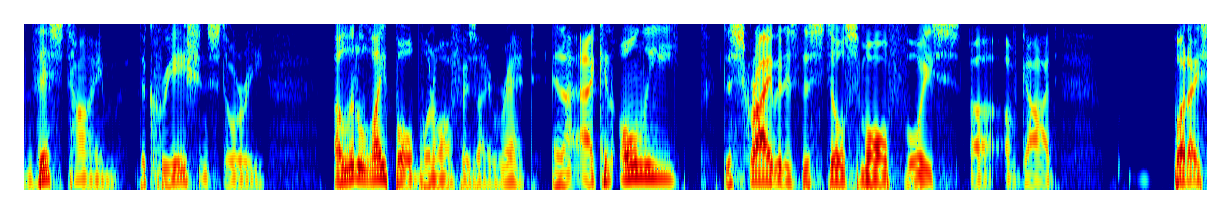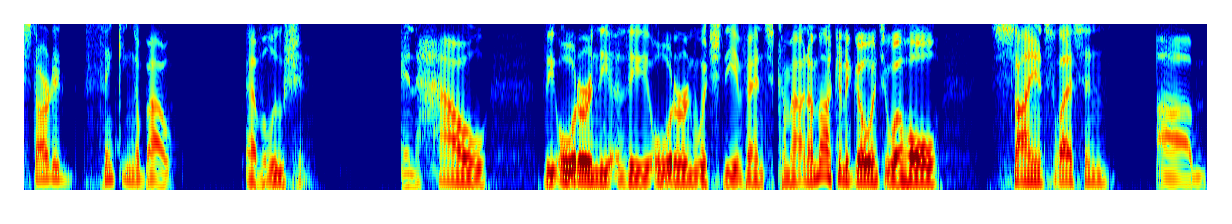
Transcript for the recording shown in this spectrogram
this time the creation story, a little light bulb went off as I read, and I, I can only describe it as the still small voice uh, of God. But I started thinking about evolution and how the order in the the order in which the events come out. And I'm not going to go into a whole science lesson. Um,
